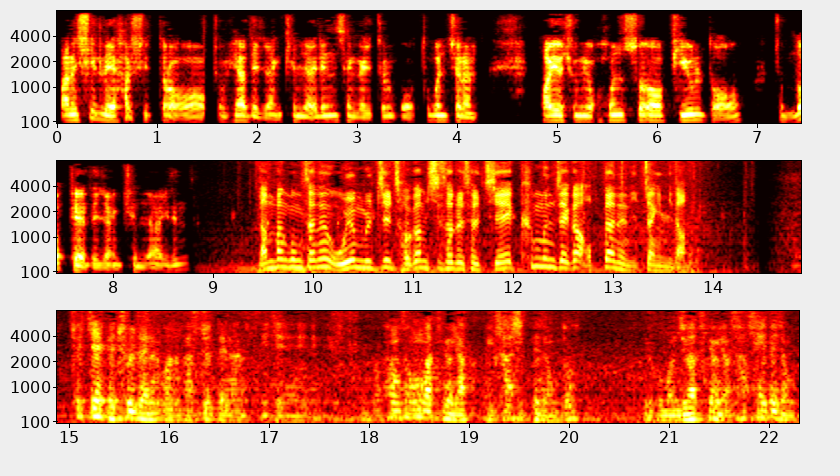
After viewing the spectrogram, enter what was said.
빠른 시일 내에 할 수 있도록 좀 해야 되지 않겠냐 이런 생각이 들고 두 번째는 바이오 중력 혼소 비율도 좀 높여야 되지 않겠냐 이런 난방공사는 오염물질 저감 시설을 설치해 큰 문제가 없다는 입장입니다. 실제 배출되는 것을 봤을 때는 이제 황성 같은 경우 약 140배 정도 그리고 먼지 같은 경우 약 3배 정도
